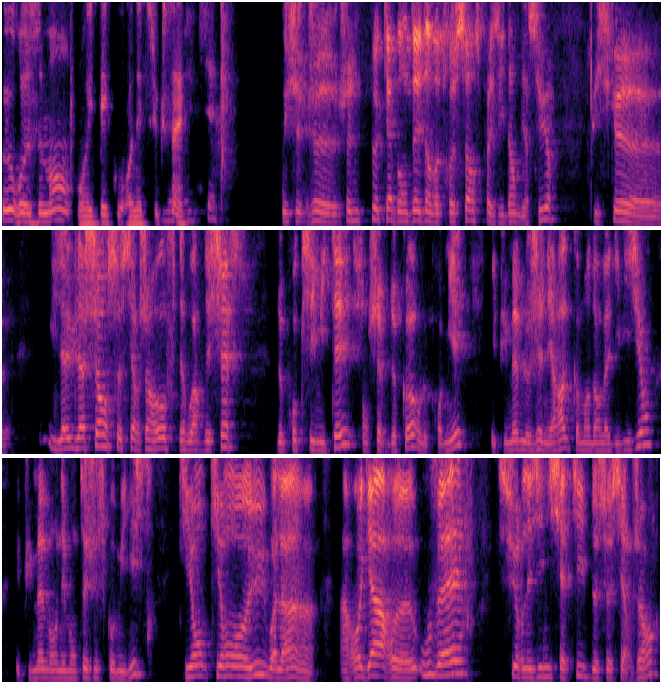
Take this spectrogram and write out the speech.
heureusement, ont été couronnées de succès. Oui, je, je, ne peux qu'abonder dans votre sens, Président, bien sûr, puisque il a eu la chance, ce sergent Hoff, d'avoir des chefs de proximité, son chef de corps, le premier, et puis même le général commandant la division, et puis même on est monté jusqu'au ministre, qui ont, qui ont eu voilà, un, regard euh, ouvert sur les initiatives de ce sergent,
